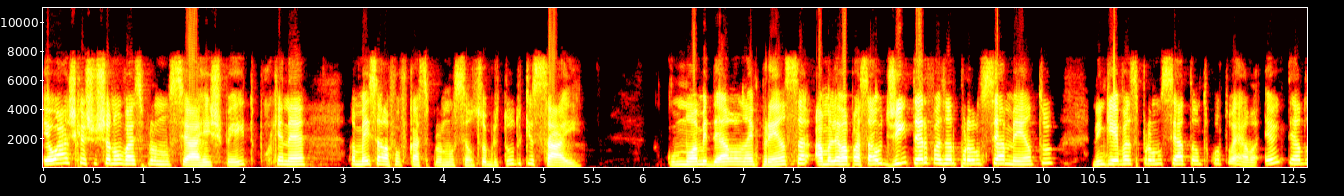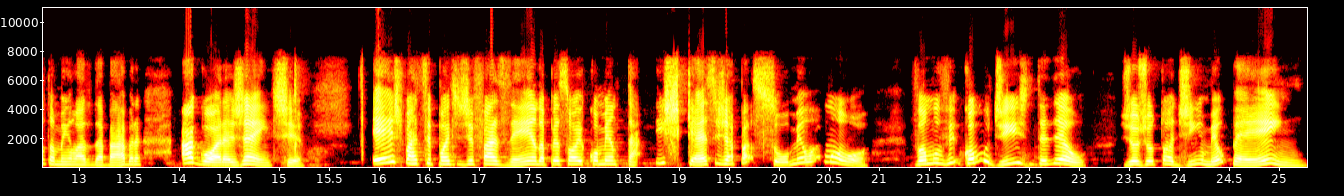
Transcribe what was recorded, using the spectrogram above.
eu acho que a Xuxa não vai se pronunciar a respeito, porque, né, também se ela for ficar se pronunciando sobre tudo que sai com o nome dela na imprensa, a mulher vai passar o dia inteiro fazendo pronunciamento, ninguém vai se pronunciar tanto quanto ela. Eu entendo também o lado da Bárbara. Agora, gente, ex-participante de Fazenda, pessoal ia comentar. Esquece, já passou, meu amor. Vamos ver, como diz, entendeu? Jojo Todinho, meu bem.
